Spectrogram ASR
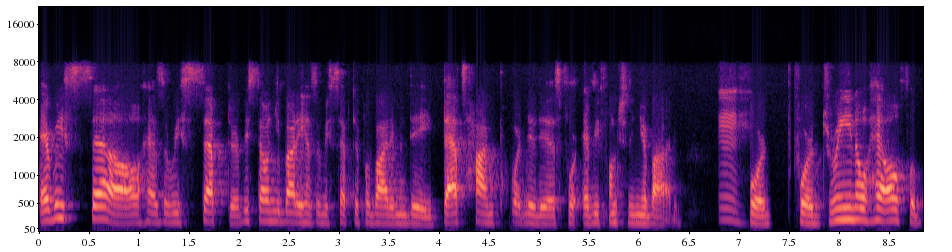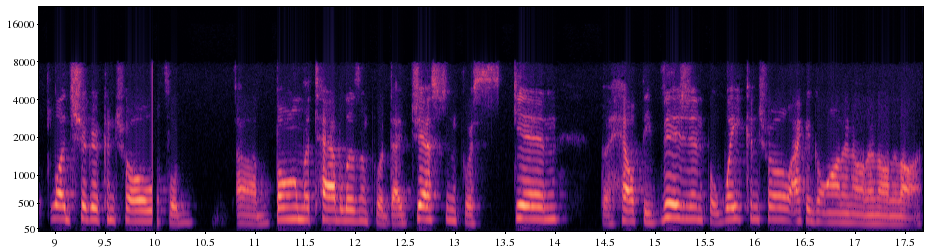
every cell has a receptor every cell in your body has a receptor for vitamin d that's how important it is for every function in your body mm. for for adrenal health for blood sugar control for um, bone metabolism for digestion for skin for healthy vision for weight control i could go on and on and on and on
